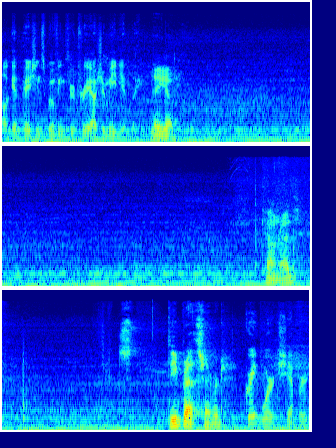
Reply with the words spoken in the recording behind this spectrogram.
I'll get patients moving through triage immediately. There you go. Conrad. Just deep breath, Shepard. Great work, Shepard.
